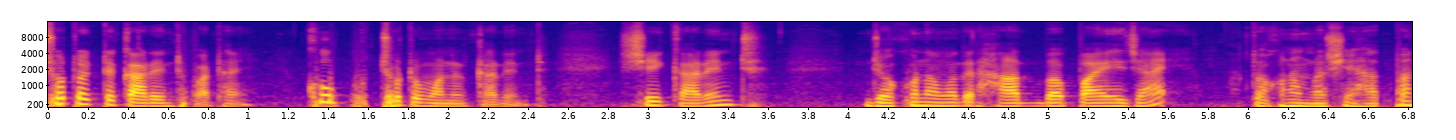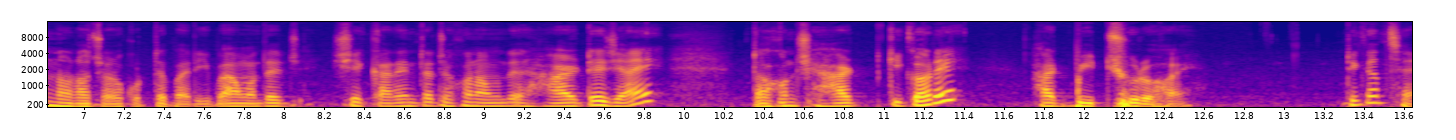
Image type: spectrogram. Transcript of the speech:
ছোট একটা কারেন্ট পাঠায়, খুব ছোট মানের কারেন্ট সেই কারেন্ট যখন আমাদের হাত বা পায়ে যায়, তখন আমরা সেই হাত পা নড়াচড়া করতে পারি বা আমাদের সেই কারেন্টটা যখন আমাদের হার্টে যায়, তখন সে হার্ট কী করে? হার্ট বিট শুরু হয়, ঠিক আছে?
